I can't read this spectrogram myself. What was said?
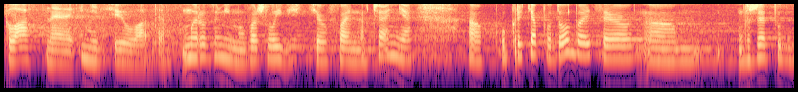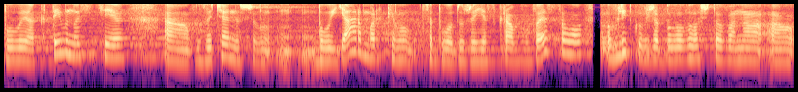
класне ініціювати. Ми розуміємо важливість офлайн навчання. Е, Укриття подобається. е, Вже тут були активності. е, Звичайно, що були ярмарки. Це було дуже яскраво весело. Влітку вже було влаштовано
